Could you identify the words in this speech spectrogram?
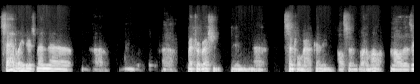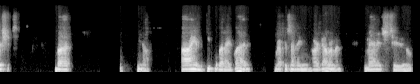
Sadly, there's been uh, uh, uh retrogression in Central America and also in Guatemala on all those issues. But you know, I and the people that I led, representing our government, managed to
